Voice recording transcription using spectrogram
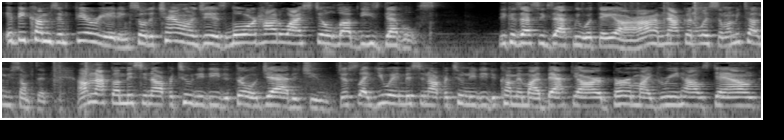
it becomes infuriating. So the challenge is, Lord, how do I still love these devils? Because that's exactly what they are. I'm not going to listen. Let me tell you something. I'm not going to miss an opportunity to throw a jab at you. Just like you ain't missing an opportunity to come in my backyard, burn my greenhouse down,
